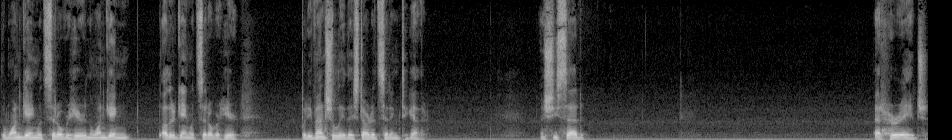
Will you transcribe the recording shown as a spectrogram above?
the one gang would sit over here and the one gang, the other gang would sit over here. But eventually they started sitting together. And she said, at her age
